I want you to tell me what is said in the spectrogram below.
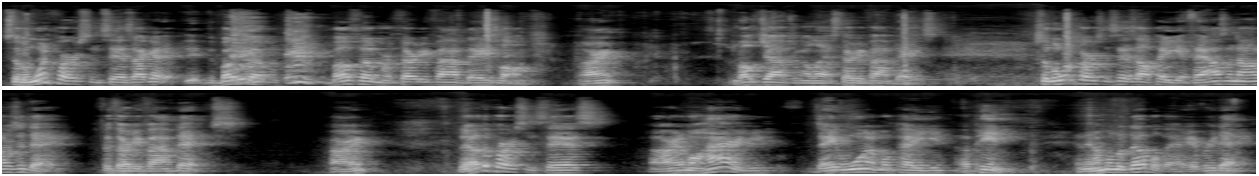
So the one person says, I got it. Both of them, both of them are 35 days long. All right. Both jobs are going to last 35 days. So the one person says, I'll pay you $1,000 a day for 35 days. All right. The other person says, all right, I'm going to hire you. Day one, I'm going to pay you a penny. And then I'm going to double that every day.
